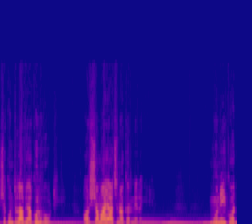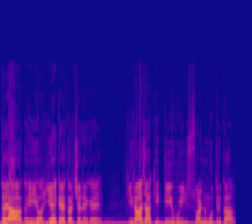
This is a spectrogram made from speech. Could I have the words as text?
शकुंतला व्याकुल हो उठी और क्षमा याचना करने लगी। मुनि को दया आ गई और यह कहकर चले गए कि राजा की दी हुई स्वर्ण मुद्रिका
